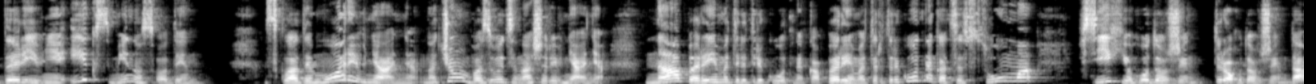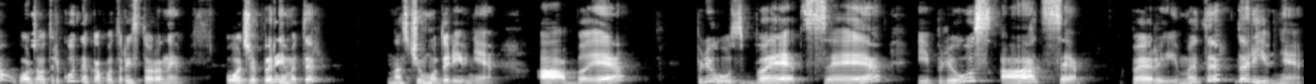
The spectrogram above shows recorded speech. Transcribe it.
дорівнює х мінус 1. Складемо рівняння. На чому базується наше рівняння? На периметрі трикутника. Периметр трикутника це сума всіх його довжин. Трьох довжин. Да? У кожного трикутника по три сторони. Отже, периметр у нас чому дорівнює? АБ плюс БЦ і плюс АЦ. Периметр дорівнює.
